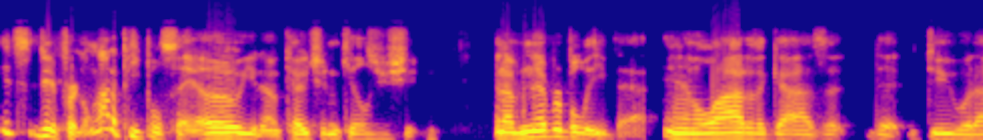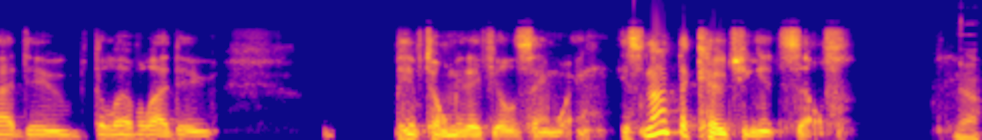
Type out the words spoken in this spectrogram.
it's different. A lot of people say, oh, you know, coaching kills you shooting. And I've never believed that. And a lot of the guys that, that do what I do, the level I do, have told me they feel the same way. It's not the coaching itself. No.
